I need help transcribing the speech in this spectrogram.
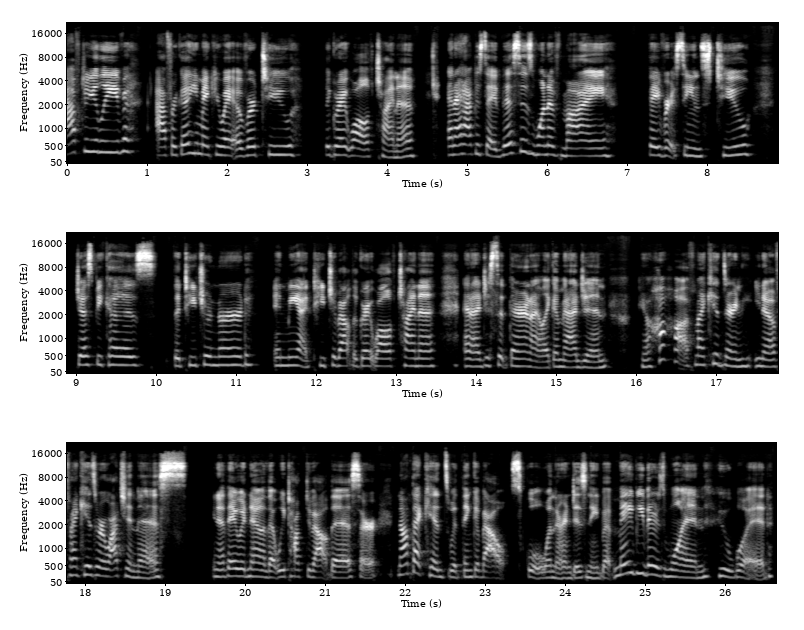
After you leave Africa, you make your way over to the Great Wall of China. And I have to say, this is one of my favorite scenes too, just because the teacher nerd in me, I teach about the Great Wall of China and I just sit there and I like imagine, you know, haha, if my kids are in, you know, if my kids were watching this, you know, they would know that we talked about this, or not that kids would think about school when they're in Disney, but maybe there's one who would.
